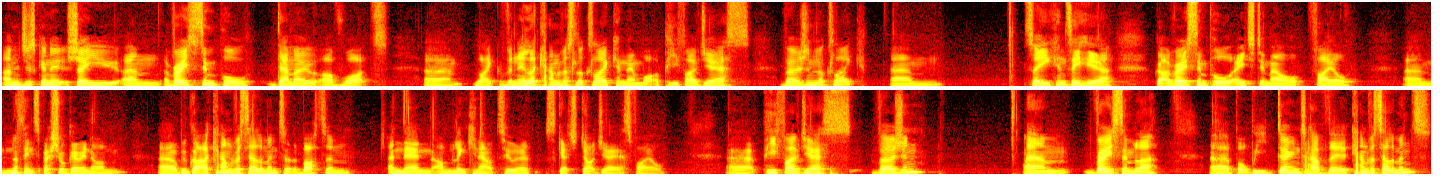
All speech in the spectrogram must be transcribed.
I'm just going to show you um, a very simple demo of what um, like vanilla canvas looks like and then what a P5JS version looks like. So you can see here, I've got a very simple HTML file, nothing special going on. Uh, we've got a canvas element at the bottom, and then I'm linking out to a sketch.js file. Uh, P5JS version, um, very similar. Uh, but we don't have the canvas element.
